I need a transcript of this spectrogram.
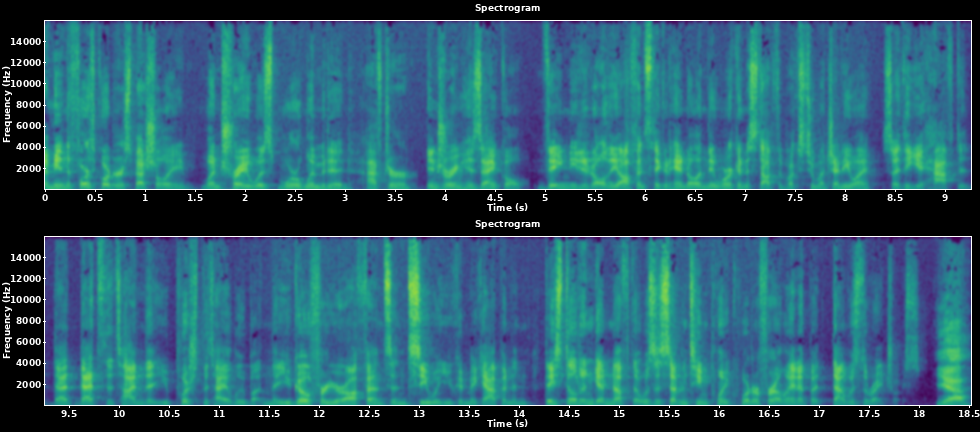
I mean, the fourth quarter especially when Trae was more limited after injuring his ankle, they needed all the offense they could handle, and they weren't going to stop the Bucks too much anyway. So I think you have to that that's the time that you push the Ty Lue button, that you go for your offense and see what you can make happen. And they still didn't get enough. That was a 17 point quarter for Atlanta, but that was the right choice. Yeah,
